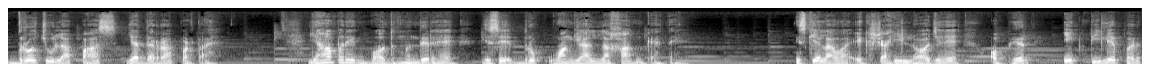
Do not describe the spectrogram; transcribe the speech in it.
द्रोचूला पास या दर्रा पड़ता है। यहाँ पर एक बौद्ध मंदिर है, जिसे द्रुक वांग्याल लाखांग कहते हैं। इसके अलावा एक शाही लॉज है और फिर एक टीले पर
